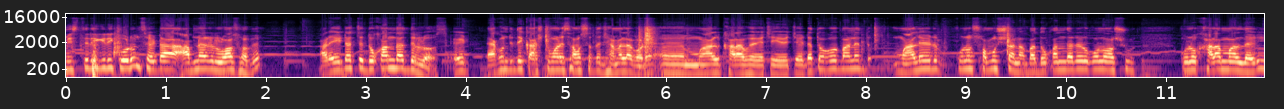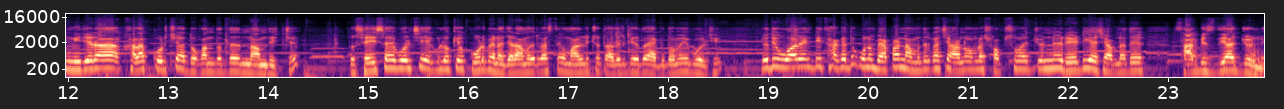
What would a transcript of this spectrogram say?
মিস্ত্রিগিরি করুন, সেটা আপনার লস হবে। আর এটা হচ্ছে দোকানদারদের লস এখন যদি কাস্টমারের আমার সাথে ঝামেলা করে মাল খারাপ হয়ে গেছে হয়েছে, এটা তো মানে মালের কোনো সমস্যা না, বা দোকানদারের কোনো অসু কোনো খারাপ মাল দেয়নি, নিজেরা খারাপ করছে, আর দোকানদারদের নাম দিচ্ছে। তো সেই হিসাবে বলছি, এগুলো কেউ করবে না। যারা আমাদের কাছ থেকে মাল নিচ্ছ, তাদেরকে তো একদমই বলছি। যদি ওয়ারেন্টি থাকে তো কোনো ব্যাপার না, আমাদের কাছে আনো আমরা সবসময়ের জন্য রেডি আছি আপনাদের সার্ভিস দেওয়ার জন্য।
